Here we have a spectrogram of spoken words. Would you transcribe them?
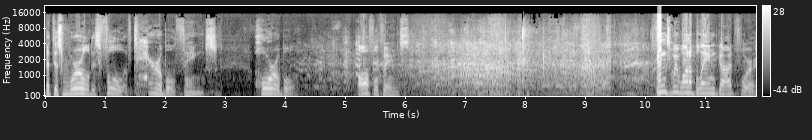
that this world is full of terrible things, horrible, awful things. Things we want to blame God for.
